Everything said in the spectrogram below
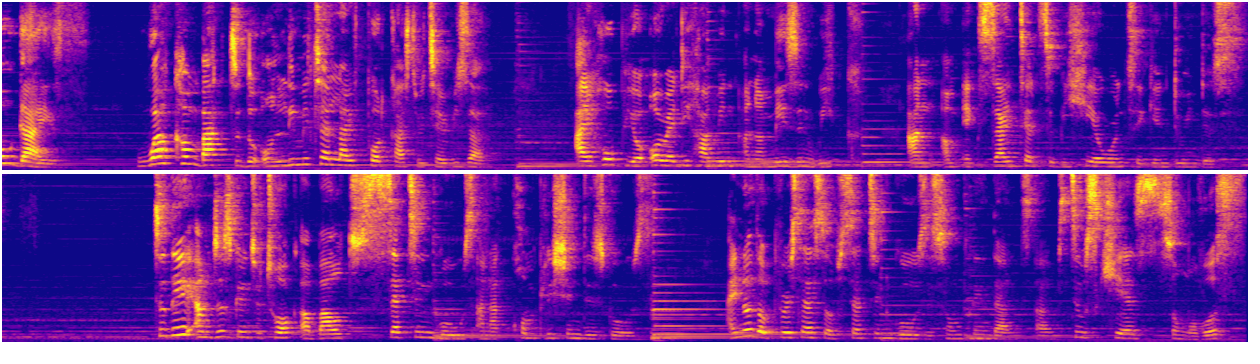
Hello, guys. Welcome back to the Unlimited Life podcast with Theresa. I hope you're already having an amazing week, and I'm excited to be here once again doing this. Today, I'm just going to talk about setting goals and accomplishing these goals. I know the process of setting goals is something that um, still scares some of us.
